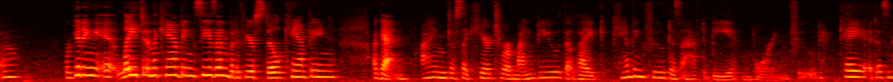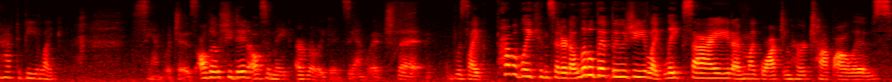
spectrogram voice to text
uh, we're getting it late in the camping season but if you're still camping again, I am just like here to remind you that like camping food doesn't have to be boring food. Okay? It doesn't have to be like sandwiches. Although she did also make a really good sandwich that was like probably considered a little bit bougie, like lakeside. I'm like watching her chop olives.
